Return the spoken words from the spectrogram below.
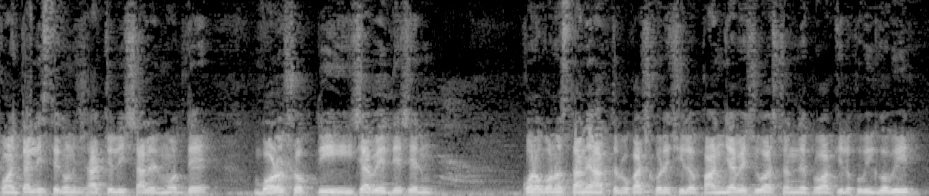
পঁয়তাল্লিশ থেকে উনিশশো সাতচল্লিশ সালের মধ্যে বড় শক্তি হিসাবে দেশের কোনো কোনো স্থানে আত্মপ্রকাশ করেছিল। পাঞ্জাবে সুভাষচন্দ্রের প্রভাব ছিল খুবই গভীর।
